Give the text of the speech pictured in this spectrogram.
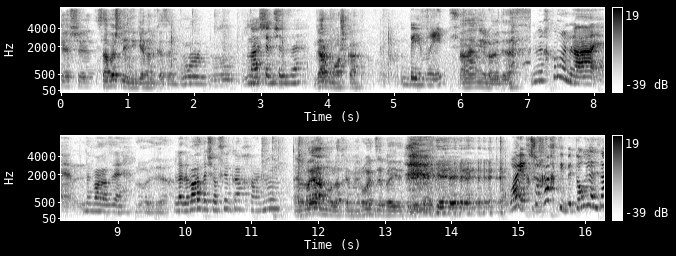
קשת. סבא שלי ניגן על כזה. מה השם של זה? גרמושקה. בעברית. אני לא יודע. נו, איך קוראים לדבר הזה? לא יודע. לדבר הזה שעושים ככה, נו. הם לא יענו לך, הם יראו את זה בדילי. וואי, איך שכחתי, בתור ילדה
